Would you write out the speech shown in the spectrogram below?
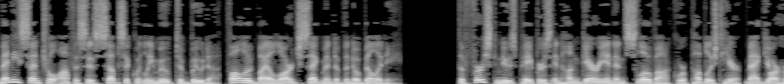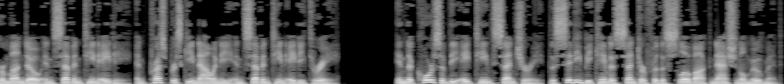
Many central offices subsequently moved to Buda, followed by a large segment of the nobility. The first newspapers in Hungarian and Slovak were published here, Magyar Hírmondó in 1780, and Prešpurské noviny in 1783. In the course of the 18th century, the city became a center for the Slovak national movement.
